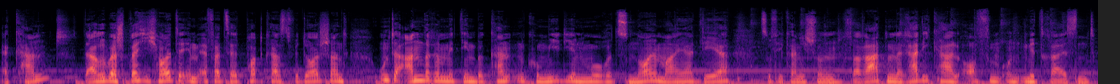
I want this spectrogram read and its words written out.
erkannt? Darüber spreche ich heute im FAZ-Podcast für Deutschland, unter anderem mit dem bekannten Comedian Moritz Neumeier, der, so viel kann ich schon verraten, radikal offen und mitreißend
